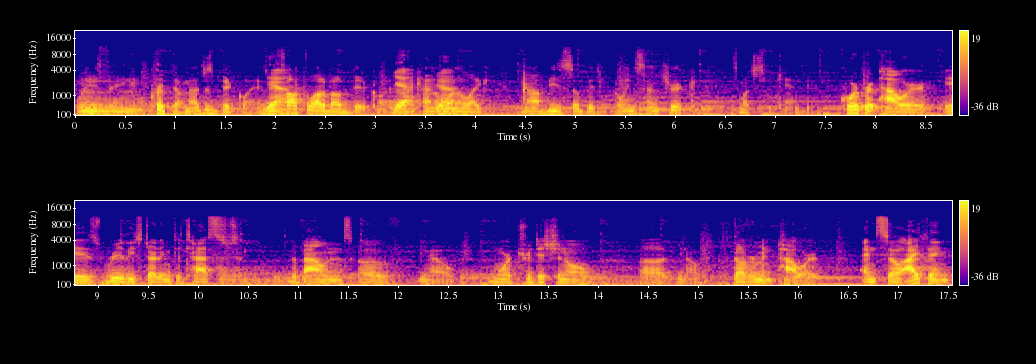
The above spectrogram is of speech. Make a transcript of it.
What do you think? Crypto, not just Bitcoin. Yeah. We talked a lot about Bitcoin. Yeah, I kind of yeah. want to like not be so Bitcoin centric as much as we can be. corporate power is really starting to test the bounds of you know more traditional uh, you know government power and so i think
